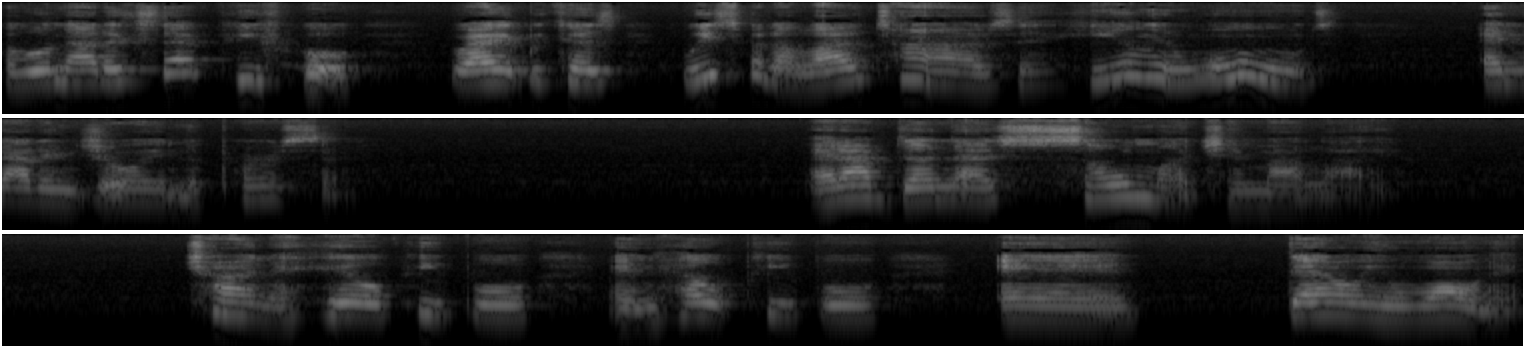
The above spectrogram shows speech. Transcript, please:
I will not accept people, right? Because we spend a lot of times healing wounds and not enjoying the person. And I've done that so much in my life. Trying to heal people and help people, and they don't even want it.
